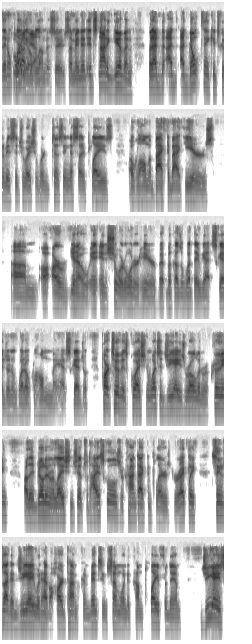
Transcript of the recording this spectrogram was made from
they don't play up, the Oklahoma yeah. series. I mean, it, it's not a given, but I, I, I don't think it's going to be a situation where Tennessee necessarily plays Oklahoma back to back years. Um, are, are, you know in, in, short order here, but because of what they've got scheduled and what Oklahoma may have scheduled. Part two of his question: What's a GA's role in recruiting? Are they building relationships with high schools or contacting players directly? Seems like a GA would have a hard time convincing someone to come play for them. GAs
